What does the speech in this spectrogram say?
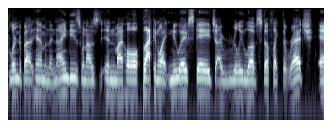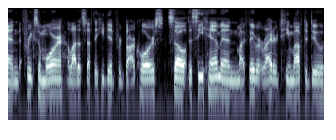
learned about him in the 90s when I was in my whole black and white new wave stage. I really loved stuff like The Wretch and Freaks' Amour, a lot of stuff that he did for Dark Horse. So to see him and my favorite writer team up to do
